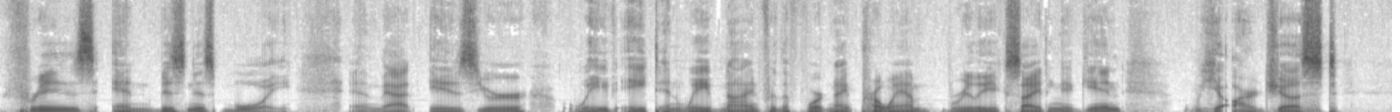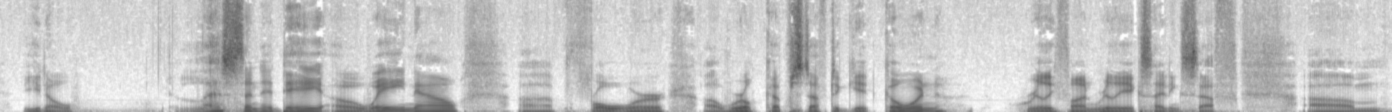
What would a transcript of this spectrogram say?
Frizz and Business Boy. And that is your Wave 8 and Wave 9 for the Fortnite Pro Am. Really exciting. Again, we are just, you know, less than a day away now uh, for uh, World Cup stuff to get going. Really fun, really exciting stuff. Um,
